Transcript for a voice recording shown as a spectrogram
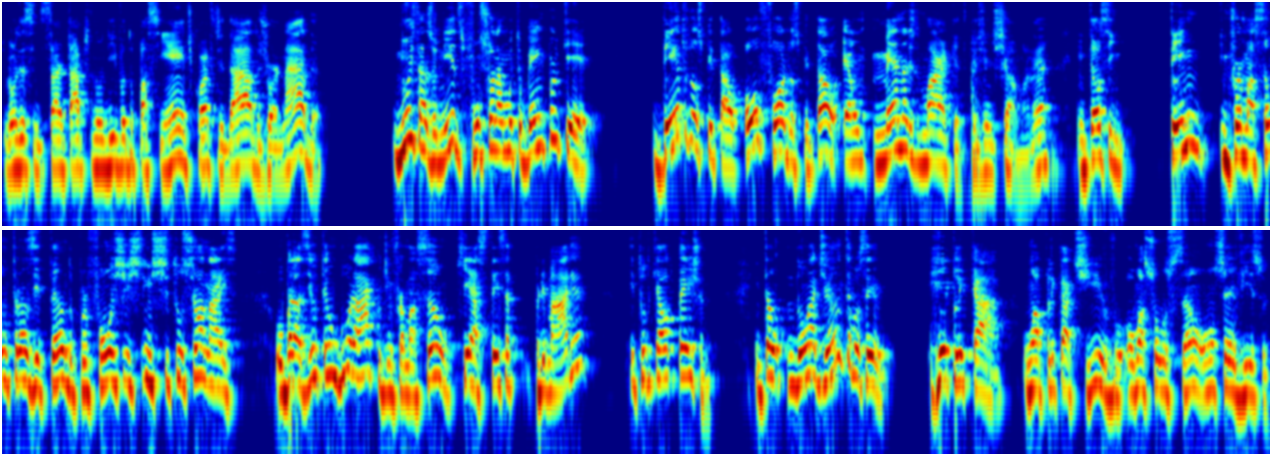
vamos dizer assim, de startups no nível do paciente, coleta de dados, jornada. Nos Estados Unidos funciona muito bem porque dentro do hospital ou fora do hospital é um managed market, que a gente chama, né? Então, assim, tem informação transitando por fontes institucionais. O Brasil tem um buraco de informação que é assistência primária e tudo que é outpatient. Então, não adianta você replicar um aplicativo ou uma solução ou um serviço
